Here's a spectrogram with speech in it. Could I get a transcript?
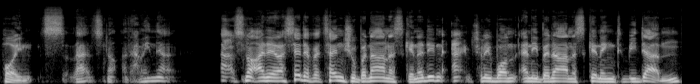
points. That's not, I mean, that that's not ideal. I said a potential banana skin. I didn't actually want any banana skinning to be done.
